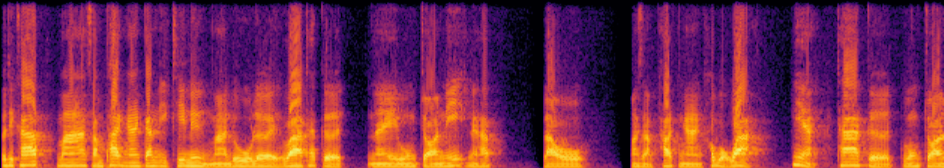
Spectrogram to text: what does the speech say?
สวัสดีครับ มาสัมภาษณ์งานกันอีกทีหนึ่งมาดูเลยว่าถ้าเกิดในวงจรนี้นะครับ เรามาสัมภาษณ์งานเขาบอกว่าเนี่ยถ้าเกิดวงจร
